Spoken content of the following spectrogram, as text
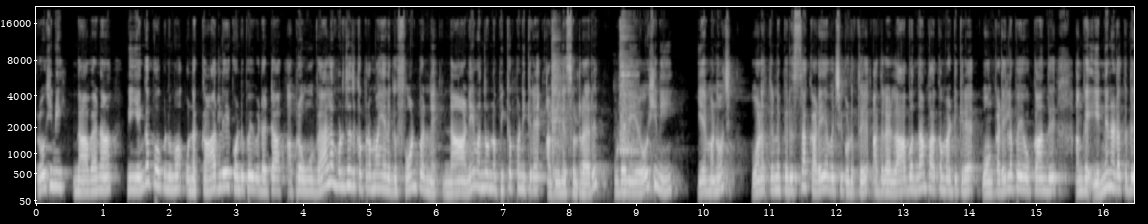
ரோஹிணி நான் வேணா நீ எங்க போகணுமோ உன்னை கார்லயே கொண்டு போய் விடட்டா. அப்புறம் உன் வேலை முடிஞ்சதுக்கு அப்புறமா எனக்கு ஃபோன் பண்ணு. நானே வந்து உன்னை பிக்கப் பண்ணிக்கிறேன் அப்படின்னு சொல்றாரு. உடனே ரோஹிணி ஏன் மனோஜ் உனக்குன்னு பெருசாக கடையை வச்சு கொடுத்து அதில் லாபம் தான் பார்க்க மாட்டேங்கிற. உன் கடையில் போய் உட்காந்து அங்கே என்ன நடக்குது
